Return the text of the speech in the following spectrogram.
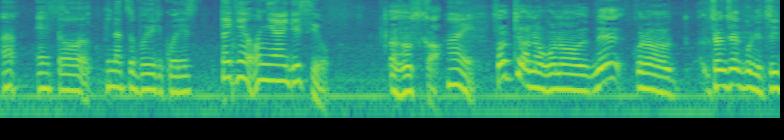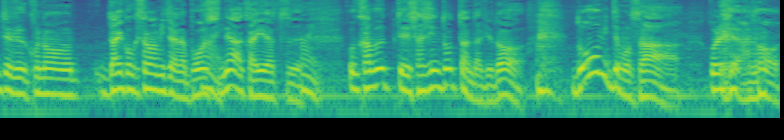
あえっ、ー、とピナッツボユリコです。大変お似合いですよ。あそうですか。はい。さっきあのこのねこのちゃんちゃんこについてるこの大黒様みたいな帽子ね、はい、赤いやつ、はい、これかぶって写真撮ったんだけど どう見てもさこれあの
